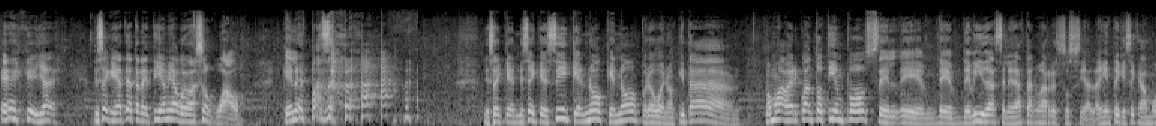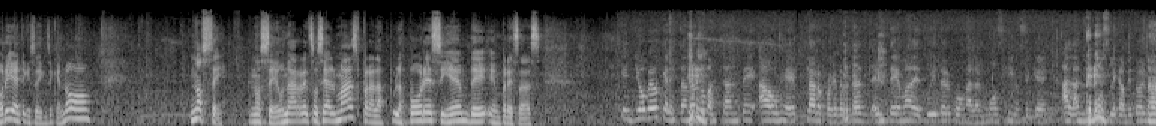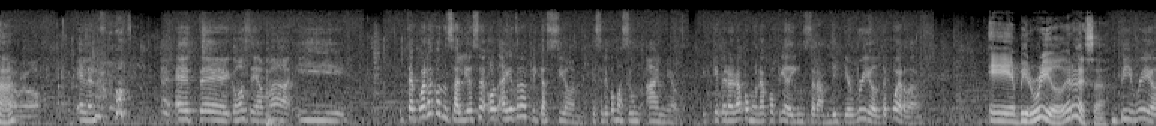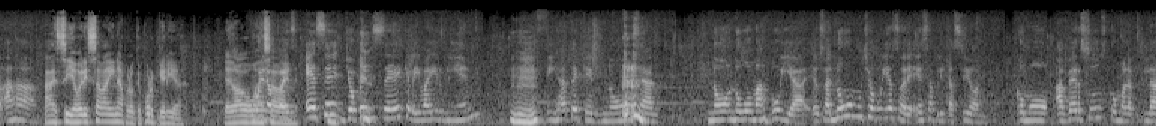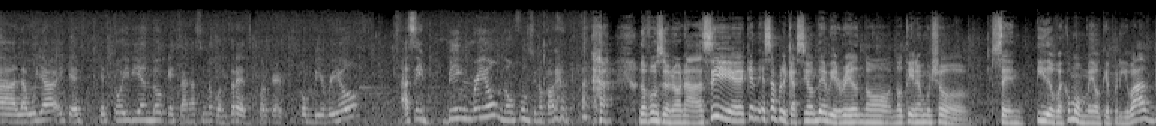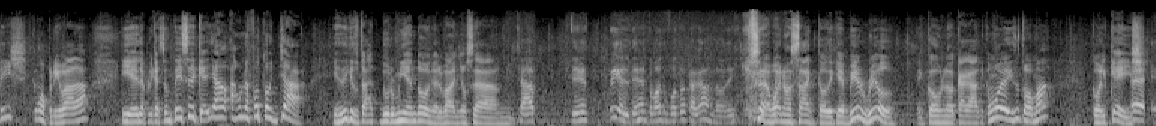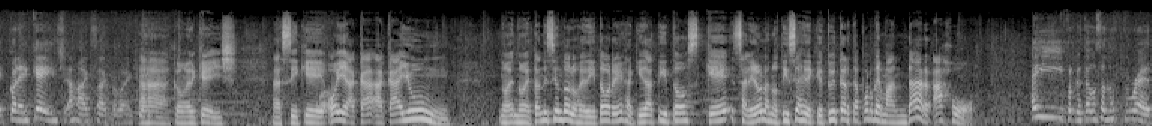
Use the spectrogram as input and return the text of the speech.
Es que ya. Dice que ya te atretía mi huevazo. ¡Wow! ¿Qué les pasa? dice, que, dice que sí, que no, que no. Pero bueno, aquí está. Vamos a ver cuánto tiempo se, eh, de, vida se le da a esta nueva red social. Hay gente que dice que va a morir, hay gente que dice que no. No sé, no sé. Una red social más para las, los pobres CM de empresas que yo veo que le están dando bastante auge, claro, porque también está el tema de Twitter con Alan Musk y no sé qué. Alan Musk, le cambié todo el nombre, Elon Musk. Este, ¿cómo se llama? Y ¿te acuerdas cuando salió ese hay otra aplicación que salió como hace un año, que pero era como una copia de Instagram, de que Real, ¿te acuerdas? Eh, Be Real, ¿era esa? Be Real, ajá. Ah, sí, yo vi esa vaina, pero qué porquería. Ya no hago más bueno, pues ese yo pensé que le iba a ir bien y fíjate que no, o sea, no, no hubo más bulla, o sea, no hubo mucha bulla sobre esa aplicación, como a versus como la, la, la bulla que, que estoy viendo que están haciendo con Threads, porque con Be Real Así, being real no funcionó para ver. no funcionó nada. Sí, es que esa aplicación de Be Real no, no tiene mucho sentido, pues como medio que privada, como privada. Y la aplicación te dice que ya, haz una foto ya. Y es de que tú estás durmiendo en el baño, o sea... Ya, tienes real, tienes que tomar tu foto cagando. O sea, bueno, exacto, de que be real, eh, con lo cagado. ¿Cómo le dice tu mamá? Con el cage. Eh, con el cage, ajá, exacto, con el cage. Ajá, con el cage. Así que, oye, acá, acá hay un... Nos, nos, están diciendo los editores, aquí datitos, que salieron las noticias de que Twitter está por demandar Ajo. Ay, porque están usando Thread.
